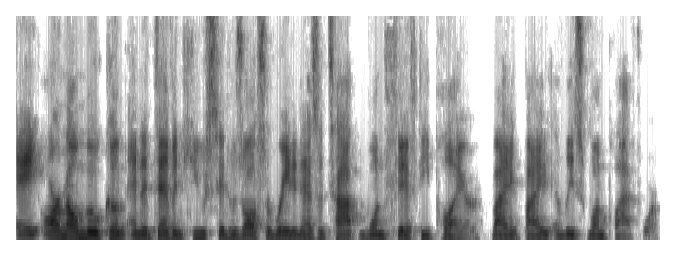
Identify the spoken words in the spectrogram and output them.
a Armel Mukam and a Devan Houstan, who's also rated as a top one fifty player by by at least one platform.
